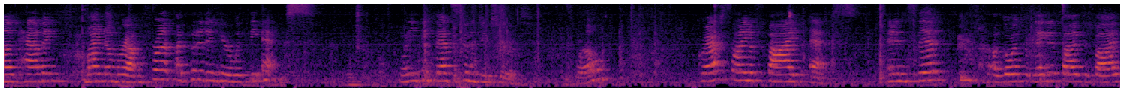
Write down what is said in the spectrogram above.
of having my number out in front, I put it in here with the X. What do you think that's gonna do to it? Well, graph sine of five X. And instead of going from negative five to five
